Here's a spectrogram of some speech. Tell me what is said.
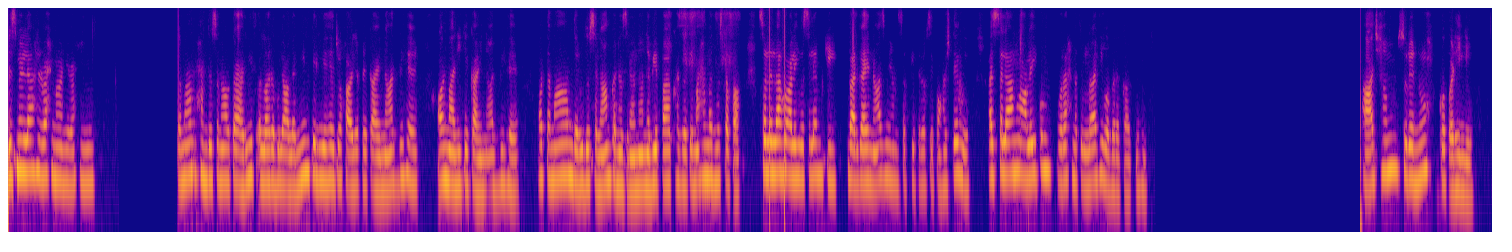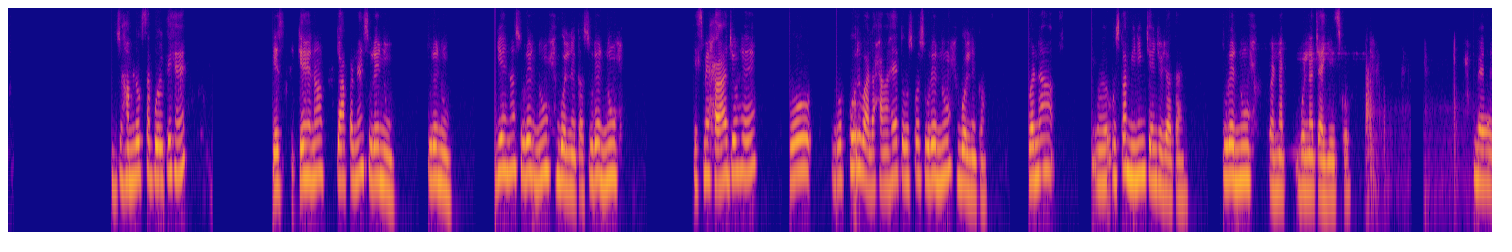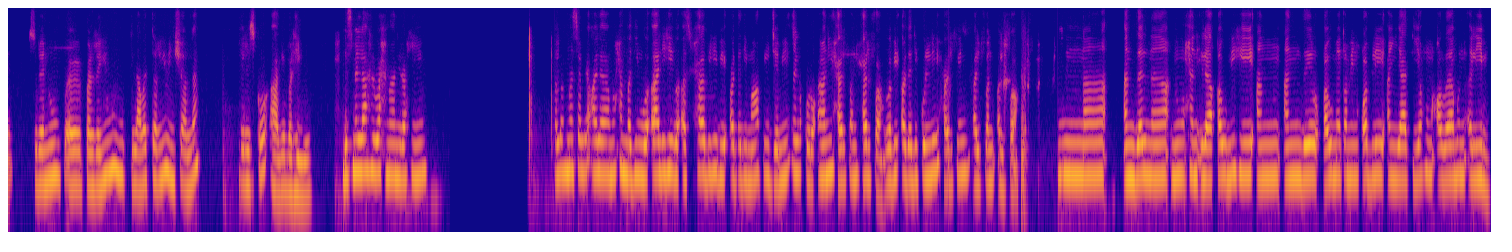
بسم اللہ الرحمن الرحیم۔ تمام حمد و ثناء و تعریف اللہ رب العالمین کے لیے ہے، جو خالق کائنات بھی ہے اور مالک کائنات بھی ہے۔ اور تمام درود و سلام کا نذرانہ نبی پاک حضرت محمد مصطفیٰ صلی اللہ علیہ وسلم کی بارگاہ ناز میں ہم سب کی طرف سے پہنچتے ہوئے السلام علیکم ورحمۃ اللہ وبرکاتہ۔ آج ہم سورہ نوح کو پڑھیں گے۔ ہم لوگ سب بولتے ہیں کہ ہے نا، کیا پڑھنا ہے؟ سورہ نو سورہ نو یہ ہے نا سورہ نوح بولنے کا، سورہ نوح۔ اس میں ہا جو ہے، وہ وہ پر والا ہا ہے، تو اس کو سورہ نوح بولنے کا۔ ورنہ، اس کا میننگ چینج ہو جاتا ہے۔ سورہ نوح پڑھنا، بولنا چاہیے اس کو۔ میں سورہ نو پڑھ رہی ہوں، تلاوت کر رہی ہوں، انشاءاللہ۔ پھر اس کو آگے بڑھیں گے۔ بسم اللہ الرحمن الرحیم۔ اللهم صل على محمد وآله وأصحابه بعدد ما في جميع القرآن حرفا حرفا وبعدد كل حرف ألفا ألفا إنا أنزلنا نوحا إلى قومه أن أنذر قومك من قبل أن ياتيهم عذاب أليم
